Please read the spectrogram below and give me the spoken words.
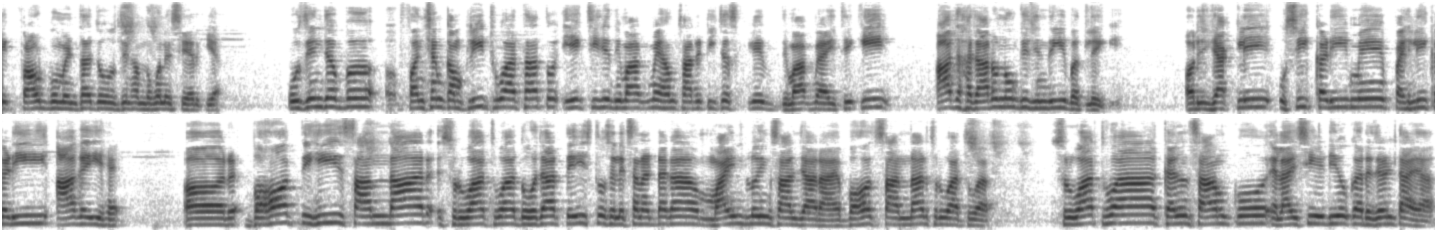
एक प्राउड मोमेंट था जो उस दिन हम लोगों ने शेयर किया। उस दिन जब फ़ंक्शन कंप्लीट हुआ था तो एक चीज़ें दिमाग में हम सारे टीचर्स के दिमाग में आई थी कि आज हज़ारों लोगों की ज़िंदगी बदलेगी। और एग्जैक्टली उसी कड़ी में पहली कड़ी आ गई है। और बहुत ही शानदार शुरुआत हुआ। 2023 तो सिलेक्शन अड्डा का माइंड ब्लोइंग साल जा रहा है। बहुत शानदार शुरुआत हुआ। शुरुआत हुआ कल शाम को एल आई का रिज़ल्ट आया।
